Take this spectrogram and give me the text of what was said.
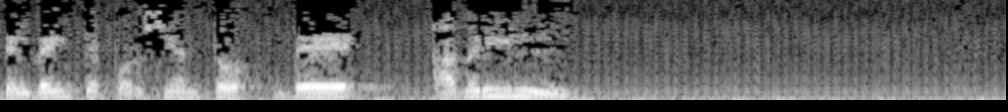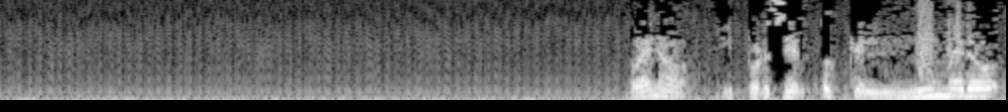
del 20% de abril. Bueno, y por cierto que el número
